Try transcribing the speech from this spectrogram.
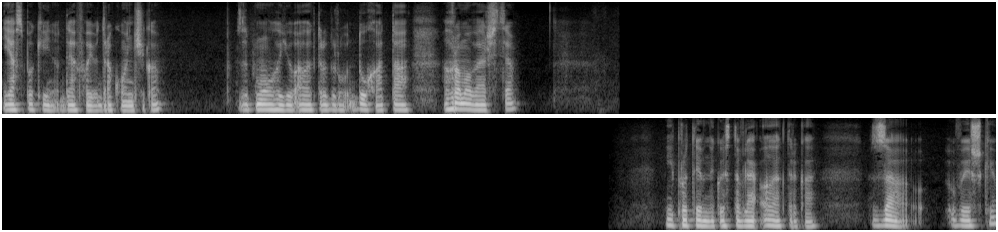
Я спокійно дефаю дракончика за допомогою електродуха та громовержця. Мій противник виставляє електрика за вишки,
